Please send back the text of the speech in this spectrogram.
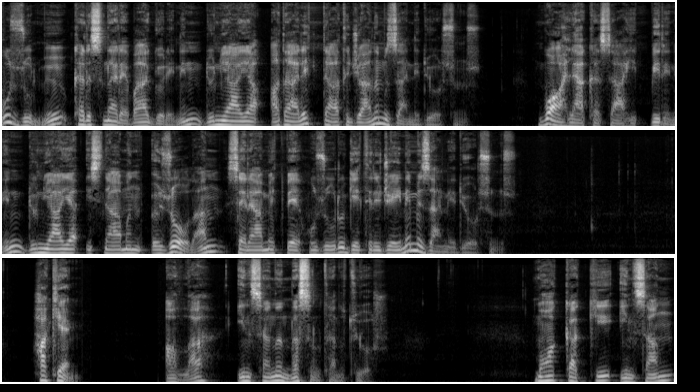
bu zulmü karısına reva görenin dünyaya adalet dağıtacağını mı zannediyorsunuz? Bu ahlaka sahip birinin dünyaya İslam'ın özü olan selamet ve huzuru getireceğini mi zannediyorsunuz? Hakem Allah insanı nasıl tanıtıyor? Muhakkak ki insan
